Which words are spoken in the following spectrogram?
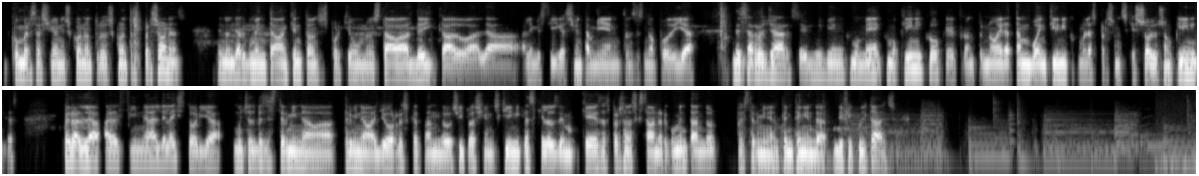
conversaciones con, otros, con otras personas en donde argumentaban que entonces porque uno estaba dedicado a la, a la investigación también, entonces no podía desarrollarse muy bien como, me, como clínico, que de pronto no era tan buen clínico como las personas que solo son clínicas, pero al, final de la historia muchas veces terminaba, terminaba yo rescatando situaciones clínicas que, los de, que esas personas que estaban argumentando pues terminan teniendo dificultades.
